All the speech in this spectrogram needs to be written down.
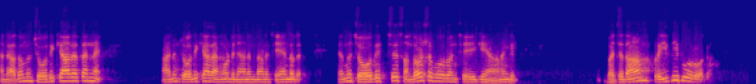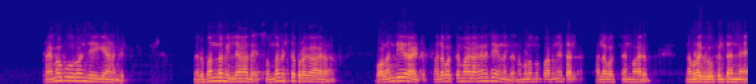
അല്ല അതൊന്നും ചോദിക്കാതെ തന്നെ ആരും ചോദിക്കാതെ അങ്ങോട്ട് ഞാൻ എന്താണ് ചെയ്യേണ്ടത് എന്ന് ചോദിച്ച് സന്തോഷപൂർവം ചെയ്യുകയാണെങ്കിൽ ഭജതാം പ്രീതിപൂർവക പ്രേമപൂർവം ചെയ്യുകയാണെങ്കിൽ നിർബന്ധമില്ലാതെ സ്വന്തം ഇഷ്ടപ്രകാരം വളണ്ടിയറായിട്ട് പല ഭക്തന്മാരും അങ്ങനെ ചെയ്യുന്നുണ്ട്. നമ്മളൊന്നും പറഞ്ഞിട്ടല്ല. പല ഭക്തന്മാരും നമ്മുടെ ഗ്രൂപ്പിൽ തന്നെ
